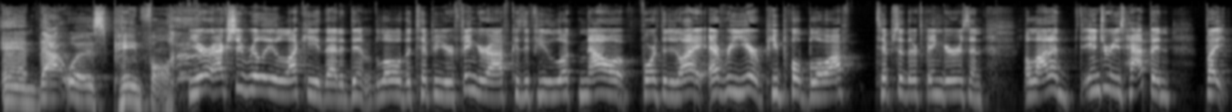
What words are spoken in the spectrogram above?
And that was painful. You're actually really lucky that it didn't blow the tip of your finger off because if you look now at 4th of July, every year people blow off tips of their fingers and a lot of injuries happen, but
